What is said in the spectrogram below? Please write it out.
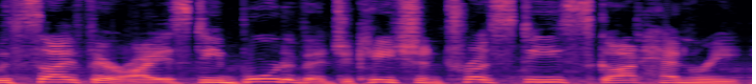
with Cy-Fair ISD Board of Education trustee Scott Henry.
